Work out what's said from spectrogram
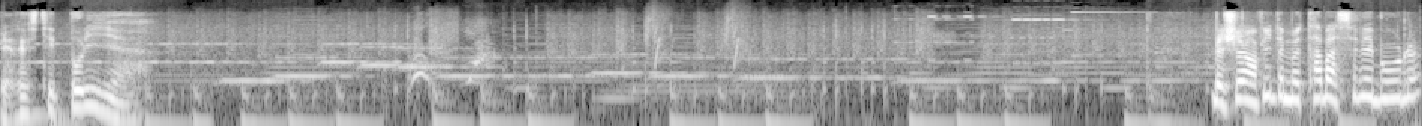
Je vais rester poli. Mais j'ai envie de me tabasser les boules.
